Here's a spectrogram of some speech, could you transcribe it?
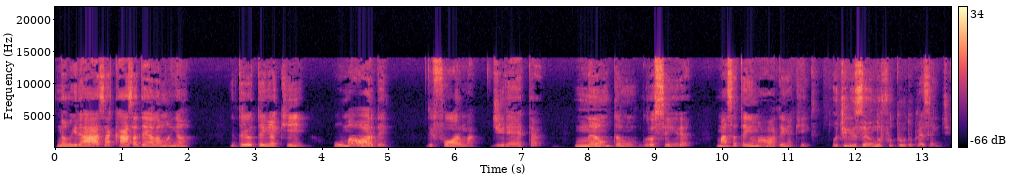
não irás à casa dela amanhã. Então eu tenho aqui uma ordem de forma direta, não tão grosseira, mas eu tenho uma ordem aqui, utilizando o futuro do presente.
